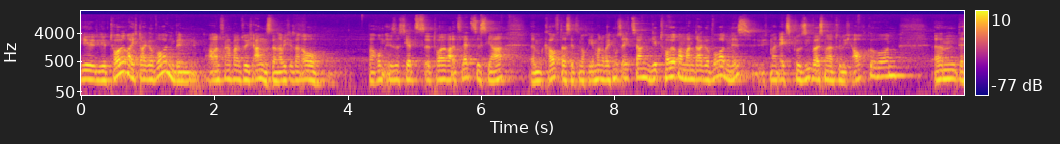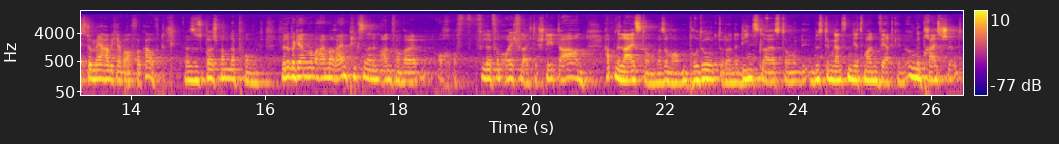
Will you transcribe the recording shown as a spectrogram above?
je, je, teurer ich da geworden bin, am Anfang hat man natürlich Angst. Dann habe ich gesagt, oh, warum ist es jetzt äh, teurer als letztes Jahr? Ähm, kauft das jetzt noch jemand? Aber ich muss echt sagen, je teurer man da geworden ist, ich meine, exklusiver ist man natürlich auch geworden, ähm, desto mehr habe ich aber auch verkauft. Das ist ein super spannender Punkt. Ich würde aber gerne noch einmal reinpixen an dem Anfang, weil auch viele von euch vielleicht, ihr steht da und habt eine Leistung, was auch immer, ein Produkt oder eine Dienstleistung, ihr müsst dem Ganzen jetzt mal einen Wert geben, irgendein Preisschild.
